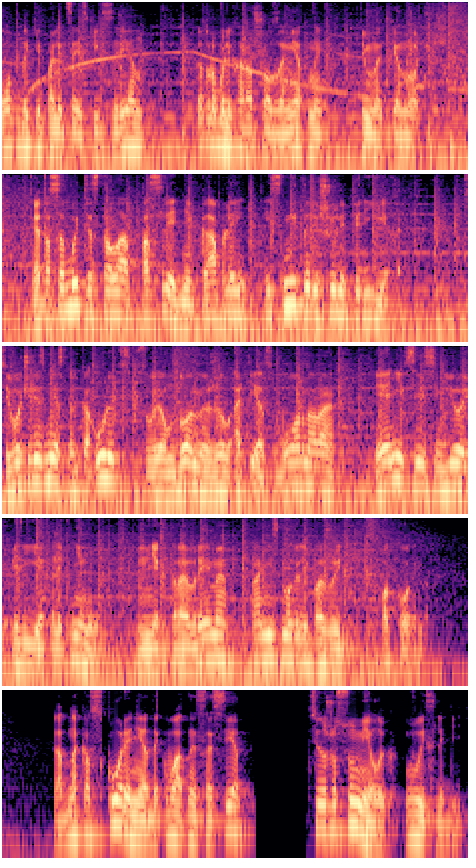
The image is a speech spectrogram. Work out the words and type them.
отблики полицейских сирен, которые были хорошо заметны в темноте ночи. Это событие стало последней каплей, и Смиты решили переехать. Всего через несколько улиц в своем доме жил отец Уорнера, и они всей семьей переехали к нему. Некоторое время они смогли пожить спокойно. Однако вскоре неадекватный сосед все же сумел их выследить.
